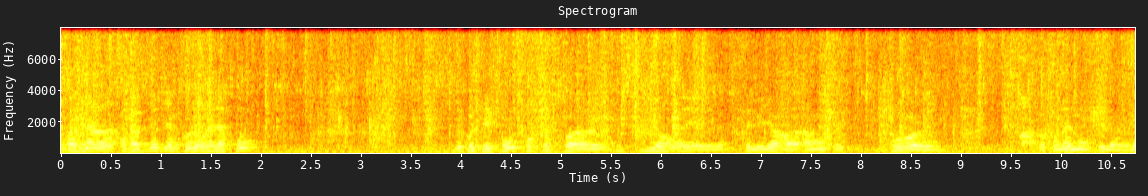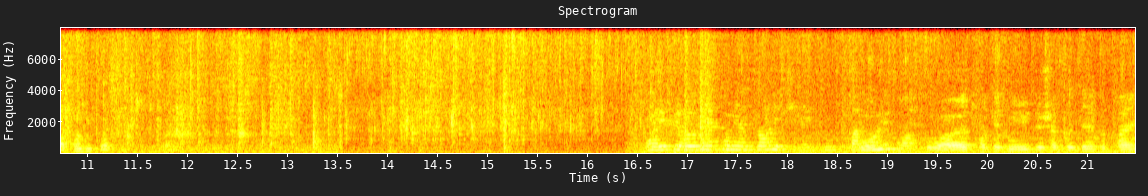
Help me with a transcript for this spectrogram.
On va bien, on va bien bien colorer la peau, le côté peau pour que ça soit euh, croustillant et c'est meilleur à, à manger pour euh, quand on aime manger la, la peau du poisson. On les fait revenir combien de temps les filets 3 Ouais, minutes? Ouais, 3-4 minutes de chaque côté à peu près.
